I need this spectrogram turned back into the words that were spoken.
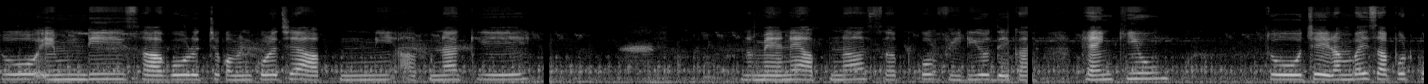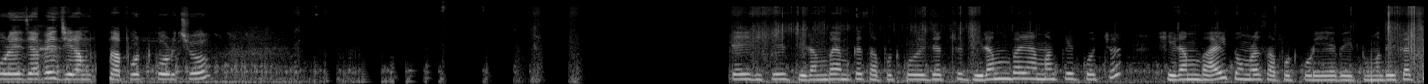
তো এমডি সাগর হচ্ছে কমেন্ট করেছে, আপনি, আপনাকে मैंने अपना सबको ভিডিও দেখা থ্যাংক ইউ তো হচ্ছে এরম ভাই সাপোর্ট করে যাবে যেরম সাপোর্ট করছো একটাই রিকোয়েস্ট যেরাম ভাই আমাকে সাপোর্ট করে যাচ্ছ, যেরাম ভাই আমাকে করছ, সেরাম ভাই তোমরা সাপোর্ট করে যাবে। তোমাদের কাছে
